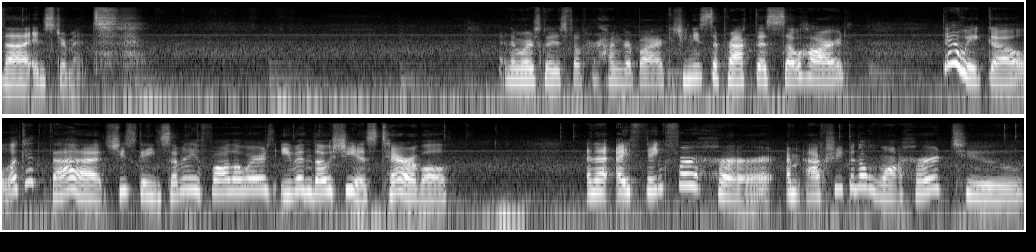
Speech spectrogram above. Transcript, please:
the instrument. And then we're just going to just fill her hunger bar because she needs to practice so hard. There we go. Look at that. She's getting so many followers even though she is terrible. And I think for her, I'm actually going to want her to...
